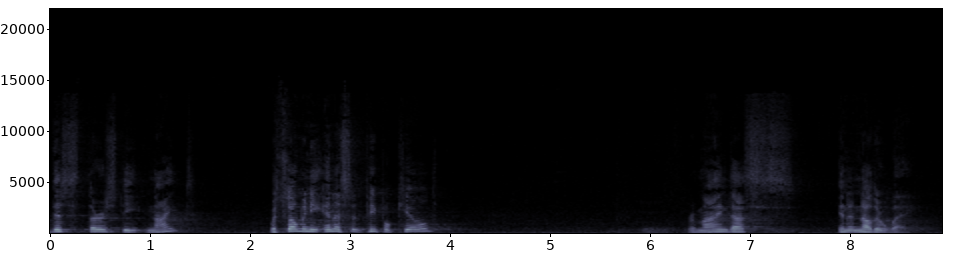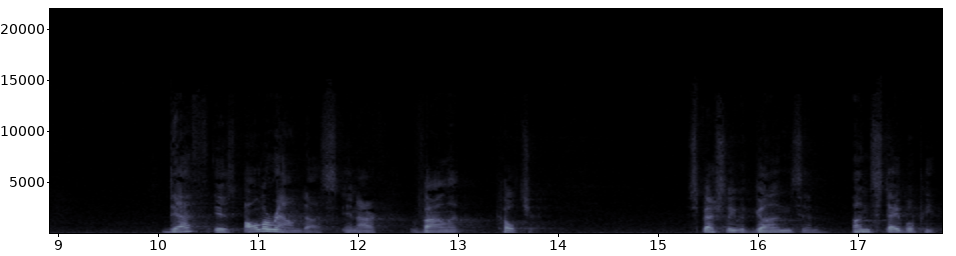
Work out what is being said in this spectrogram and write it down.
this Thursday night, with so many innocent people killed, remind us in another way Death is all around us in our violent culture, especially with guns and unstable people.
